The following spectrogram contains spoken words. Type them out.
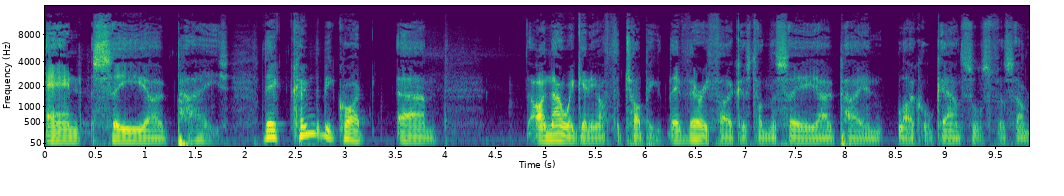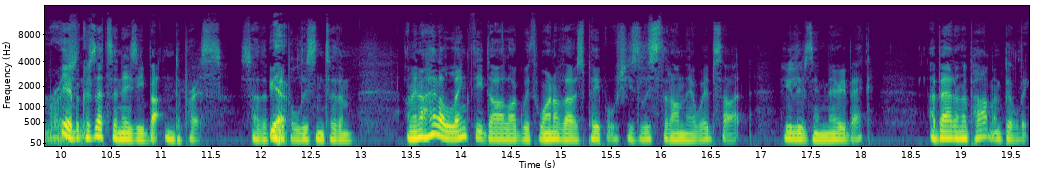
And CEO pays. They seem to be quite. Um, I know we're getting off the topic. They're very focused on the CEO pay in local councils for some reason. Yeah, because that's an easy button to press so that Yeah. people listen to them. I mean, I had a lengthy dialogue with one of those people, she's listed on their website, who lives in Merri-bek, about an apartment building.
